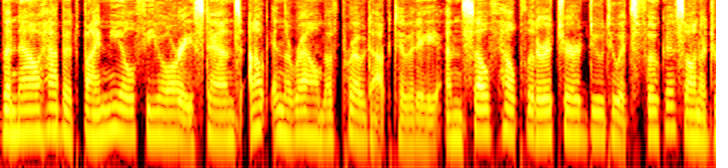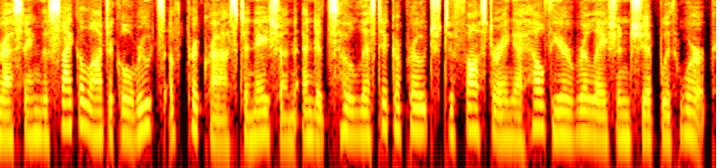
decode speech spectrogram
The Now Habit by Neil Fiore stands out in the realm of productivity and self-help literature due to its focus on addressing the psychological roots of procrastination and its holistic approach to fostering a healthier relationship with work.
